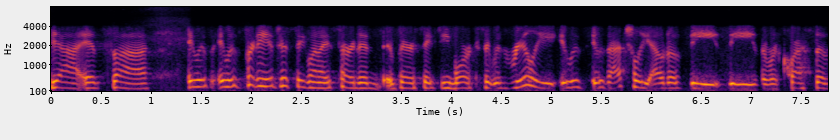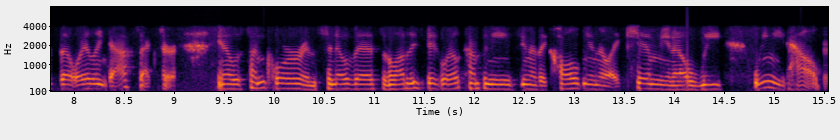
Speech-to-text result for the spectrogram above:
Yeah. It's uh, it was it was pretty interesting when I started Bear Safety More because it was really it was it was actually out of the the the request of the oil and gas sector. You know, Suncor and Cenovus and a lot of these big oil companies. You know, they called me and they're like, Kim, you know, we we need help,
